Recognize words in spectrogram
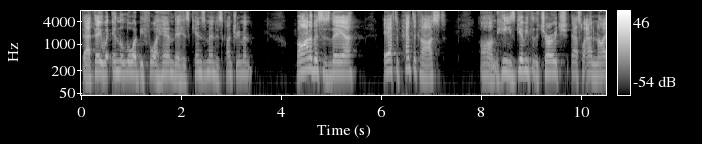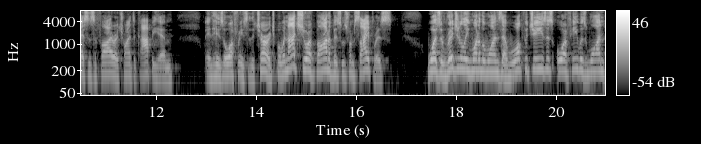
that they were in the Lord before him. They're his kinsmen, his countrymen. Barnabas is there after Pentecost. Um, he's giving to the church. That's why Ananias and Sapphira are trying to copy him in his offerings to the church. But we're not sure if Barnabas, who's from Cyprus, was originally one of the ones that walked with Jesus or if he was one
